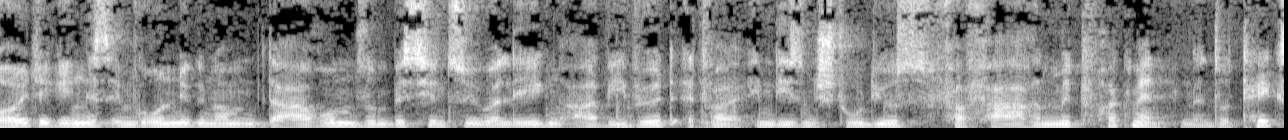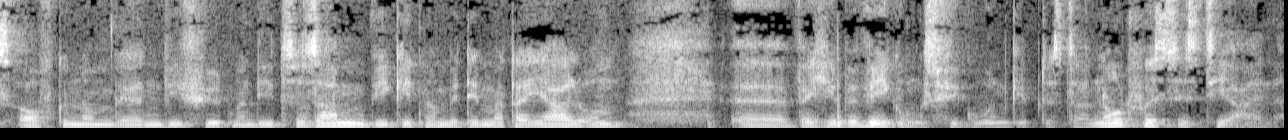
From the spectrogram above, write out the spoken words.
Heute ging es im Grunde genommen darum, so ein bisschen zu überlegen, ah, wie wird etwa in diesen Studios verfahren mit Fragmenten? Wenn so Takes aufgenommen werden, wie führt man die zusammen? Wie geht man mit dem Material um? Äh, welche Bewegungsfiguren gibt es da? No Twist ist die eine.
